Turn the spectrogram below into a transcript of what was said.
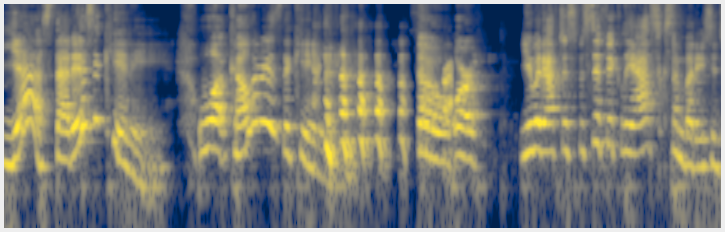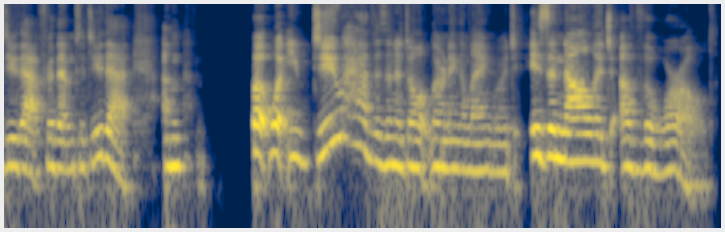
yes that is a kitty what color is the kitty so Right. or you would have to specifically ask somebody to do that for them to do that. Um, but what you do have as an adult learning a language is a knowledge of the world.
